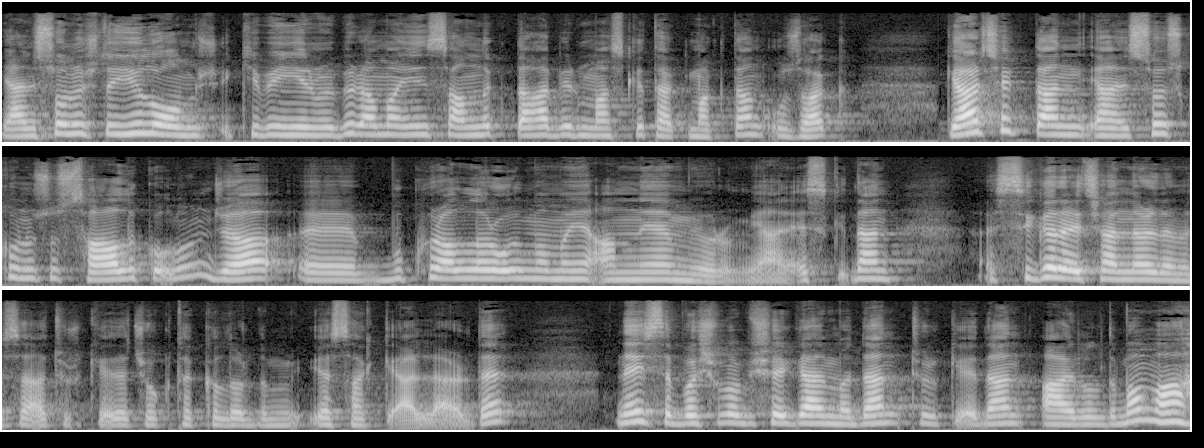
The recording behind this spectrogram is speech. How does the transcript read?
Yani sonuçta yıl olmuş 2021 ama insanlık daha bir maske takmaktan uzak. Gerçekten yani söz konusu sağlık olunca e, bu kurallara uymamayı anlayamıyorum. Yani eskiden sigara içenlere de mesela Türkiye'de çok takılırdım yasak yerlerde. Neyse başıma bir şey gelmeden Türkiye'den ayrıldım ama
